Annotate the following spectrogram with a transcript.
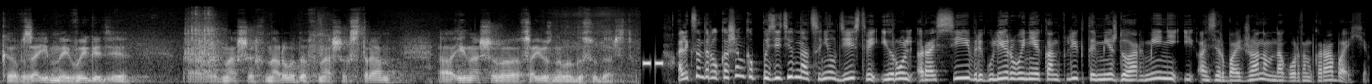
к взаимной выгоде э, наших народов, наших стран и нашего союзного государства. Александр Лукашенко позитивно оценил действия и роль России в регулировании конфликта между Арменией и Азербайджаном в Нагорном Карабахе.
